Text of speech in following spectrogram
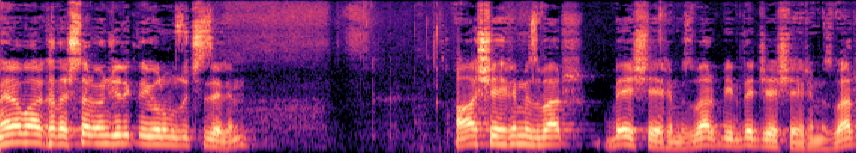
Merhaba arkadaşlar. Öncelikle yolumuzu çizelim. A şehrimiz var, B şehrimiz var, bir de C şehrimiz var.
